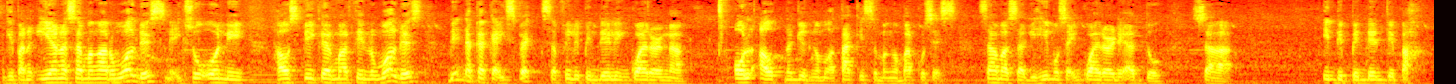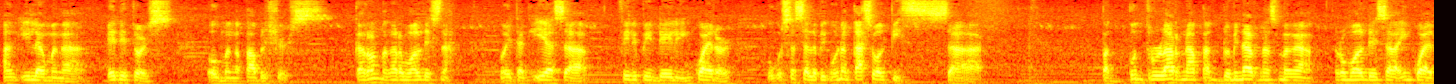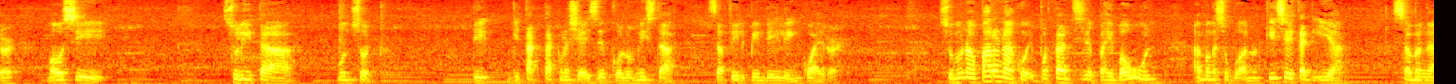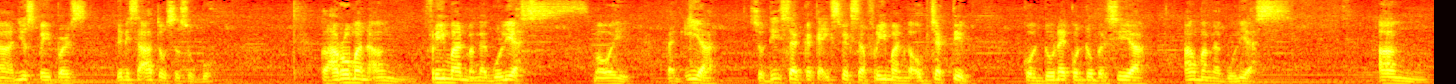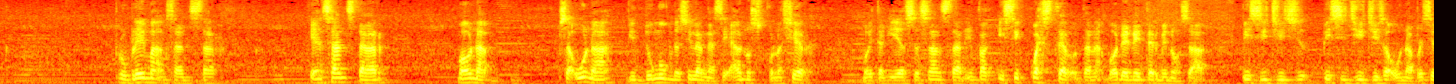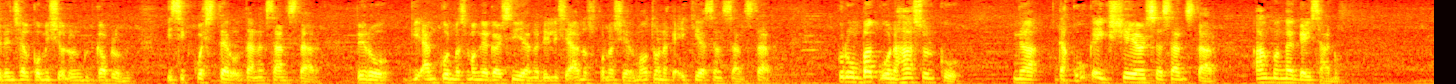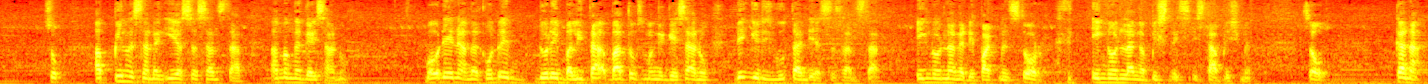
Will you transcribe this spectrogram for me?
gipanag-iya na sa mga Romualdez, nga igsuon ni House Speaker Martin Romualdez, di nakaka-expect sa Philippine Daily Inquirer nga all out na gyud nga mo atake sa mga Marcoses sama sa gihimo sa Inquirer ni adto sa independente pa ang ilang mga editors o mga publishers. Karon mga Romualdez na mo tag-iya sa Philippine Daily Inquirer ug usa sa labing unang casualties sa pagkontrolar na, pagdominar ng mga Romualdez sa Inquirer mao si Sulita Munsod. Di, gitaktak na siya isang kolumnista sa Philippine Daily Inquirer. Sumunang para na ako, importante siya pahibawon ang mga Subuanon. Kinsay tag-iya sa mga newspapers din sa ato sa Subo. Klaro man ang Freeman, mga gulyas, mao'y tag-iya So di sa kaka-expect sa Freeman nga objective kung dunay kontrobersiya ang mga gulyas. Ang problema ang Sunstar. Kaya ang Sunstar, mao na sa una, gidungog na sila nga si Anos Conasier mo tagiya sa Sunstar. In fact, i-sequester unta na mo din termino sa PCG, PCGG sa una, Presidential Commission on Good Government, i-sequester unta ng Sunstar. Pero giangkon mas mga Garcia nga dili si Anos Conasier, mao to nakaikiya sa Sunstar kung bag-o nahasol ko nga dako kay share sa Sunstar ang mga gaysano. So, apil na nag-iya sa Sunstar ang mga gaysano. Mao din nga kung doon balita batong sa mga gaysano, di gyud isgutan diya sa Sunstar. Ingnon lang nga department store, ingnon lang nga business establishment. So, kana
